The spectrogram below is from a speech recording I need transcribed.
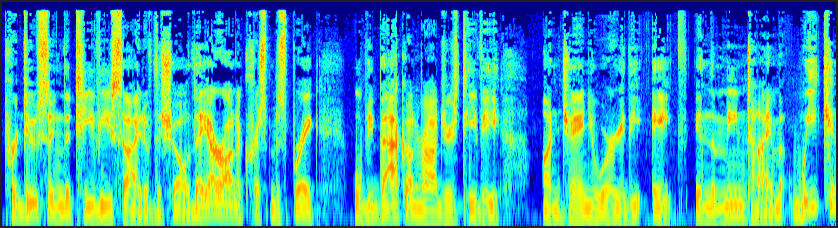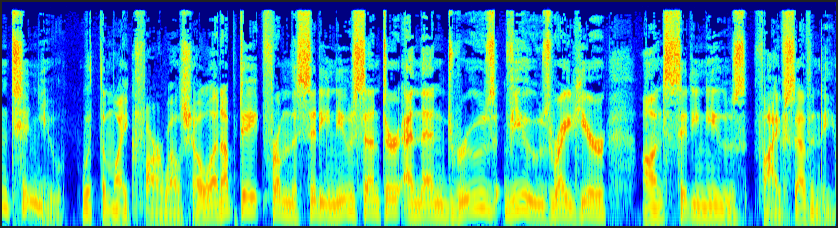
producing the TV side of the show. They are on a Christmas break. We'll be back on Rogers TV on January the 8th. In the meantime, we continue with the Mike Farwell Show. An update from the City News Center and then Drewe's views right here on City News 570.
